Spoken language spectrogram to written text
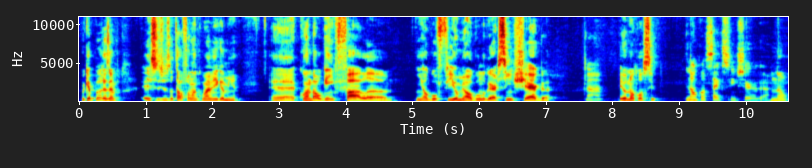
Porque, por exemplo, esses dias eu tava falando com uma amiga minha. É, quando alguém fala em algum filme, em algum lugar, se enxerga, Ah, eu não consigo. não consegue se enxergar. Não.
